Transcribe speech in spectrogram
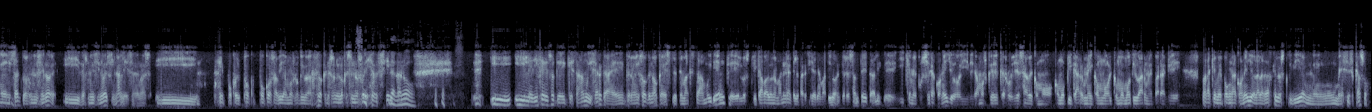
Eh, Exacto, 2019 y 2019 finales además y, y poco poco poco sabíamos lo que iba lo que nos, lo que se nos veía encima luego. y, y le dije eso, que, que estaba muy cerca, eh, pero me dijo que no, que este tema que estaba muy bien, que lo explicaba de una manera que le parecía llamativo, interesante y tal, y que, y que me pusiera con ello. Y digamos que, que Roger sabe cómo, cómo picarme y cómo, cómo motivarme para que, para que me ponga con ello. La verdad es que lo escribí en, en un mes escaso,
